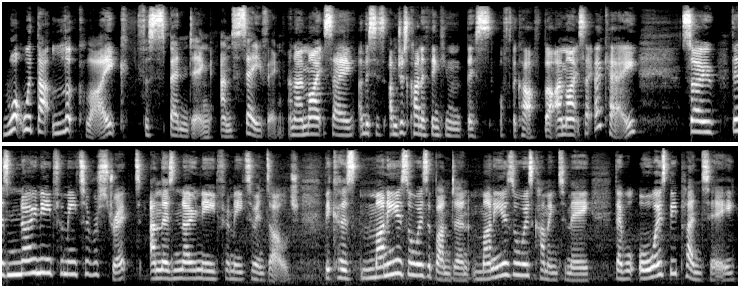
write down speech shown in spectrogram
what would that look like for spending and saving? And I might say, and this is, I'm just kind of thinking this off the cuff, but I might say, okay, so there's no need for me to restrict and there's no need for me to indulge because money is always abundant, money is always coming to me, there will always be plenty.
